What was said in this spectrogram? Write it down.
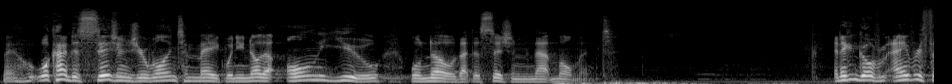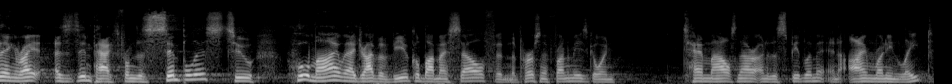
What kind of decisions you're willing to make when you know that only you will know that decision in that moment. And it can go from everything, right, as its impact, from the simplest to who am I when I drive a vehicle by myself and the person in front of me is going 10 miles an hour under the speed limit and I'm running late?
